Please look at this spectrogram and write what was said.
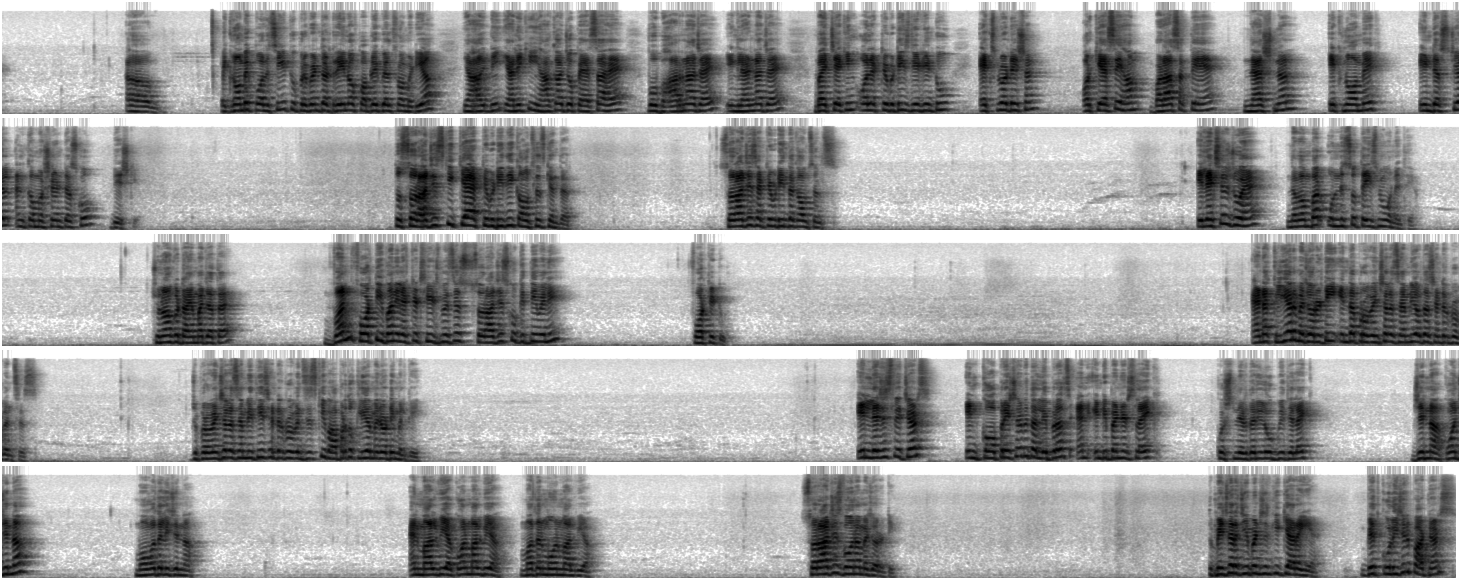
economic policy to prevent the drain of public wealth from India यानी कि यहाँ का जो पैसा है, वो बाहर ना जाए इंग्लैंड ना जाए by checking all activities leading to exploitation और कैसे हम बढ़ा सकते हैं national economic industrial and commercial interest को देश के। तो स्वराजिस की क्या एक्टिविटी थी काउंसिल्स के अंदर? Swarajist activity in the councils election जो है, नवंबर 1923 में होने थे। चुनाव का टाइम आ जाता है। 141 इलेक्टेड सीट्स में से स्वराजिस को कितनी मिली? 42 and a clear majority in the provincial assembly of the central provinces जो प्रोविंशियल असेंबली थी सेंट्रल प्रोविंसेस की, वहाँ पर तो क्लियर मेजोरिटी मिल गई। In legislatures in cooperation with the liberals and independents like कुछ निर्दलीय लोग भी थे लाइक जिन्ना, कौन जिन्ना? मोहम्मद अली जिन्ना। एंड मालविया, कौन Malaviya? Madan Mohan Malaviya. Swaraj is won majority तो मेजर अचीवमेंट्स इनकी क्या रही है? With collision partners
